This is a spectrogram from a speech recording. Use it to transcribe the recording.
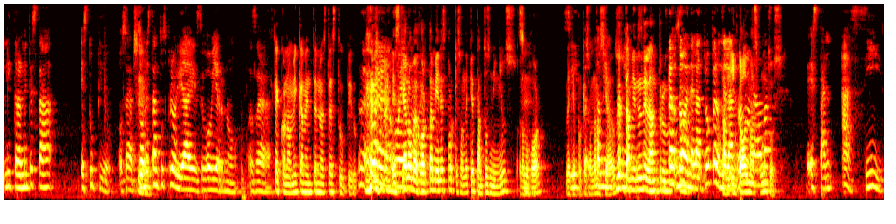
literalmente está estúpido. O sea, Sí. ¿dónde están tus prioridades, gobierno? O sea. Económicamente no está estúpido. bueno, Es que a lo mejor bueno. también es porque son de que tantos niños, a lo Sí. mejor. De que porque son demasiados. También en el antro. Está- no, en el antro, pero en el antro. y todos no más juntos. Están así.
